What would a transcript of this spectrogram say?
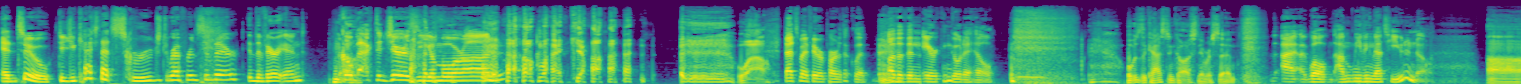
And two, did you catch that Scrooged reference in there in the very end? Go back to Jersey, you moron. Oh my god. wow. That's my favorite part of the clip, other than air can go to hell. What was the casting cost? Never said. I, I well, I'm leaving that to you to know. Uh,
